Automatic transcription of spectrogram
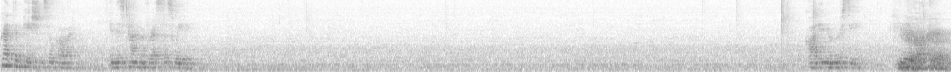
Grant them patience, O God, in this time of restless waiting. God, in your mercy, hear our prayer.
